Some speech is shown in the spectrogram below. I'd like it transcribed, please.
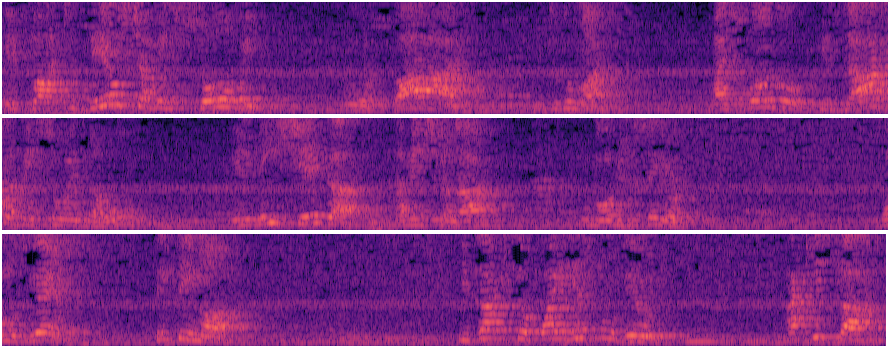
Ele fala que Deus te abençoe com orvalho e tudo mais. Mas quando Isaac abençoa Esaú, ele nem chega a mencionar o nome do Senhor. Vamos ver? 39. Isaac, seu pai, respondeu-lhe: Aqui está.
